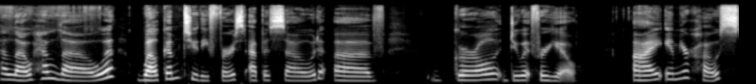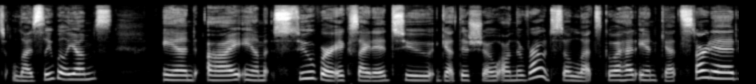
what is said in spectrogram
Hello, hello. Welcome to the first episode of Girl Do It For You. I am your host, Leslie Williams, and I am super excited to get this show on the road. So let's go ahead and get started.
